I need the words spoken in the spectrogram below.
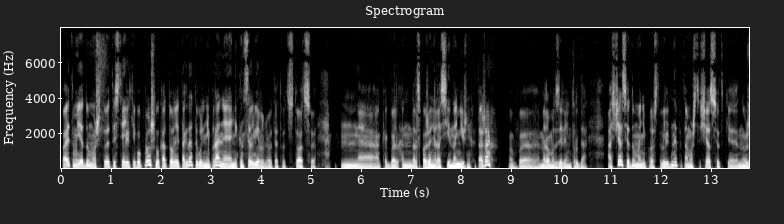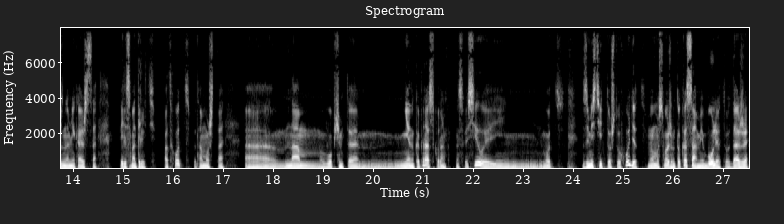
Поэтому я думаю, что это стереотипы прошлого, которые тогда-то были неправильные, и они консервировали вот эту вот ситуацию э, как бы расположения России на нижних этажах, в мировом разделении труда. А сейчас, я думаю, они просто вредны, потому что сейчас все-таки нужно, мне кажется, пересмотреть подход, потому что э, нам, в общем-то, не на кооперацию кроме как на свои силы, и вот заместить то, что уходит, мы сможем только сами. Более того, даже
